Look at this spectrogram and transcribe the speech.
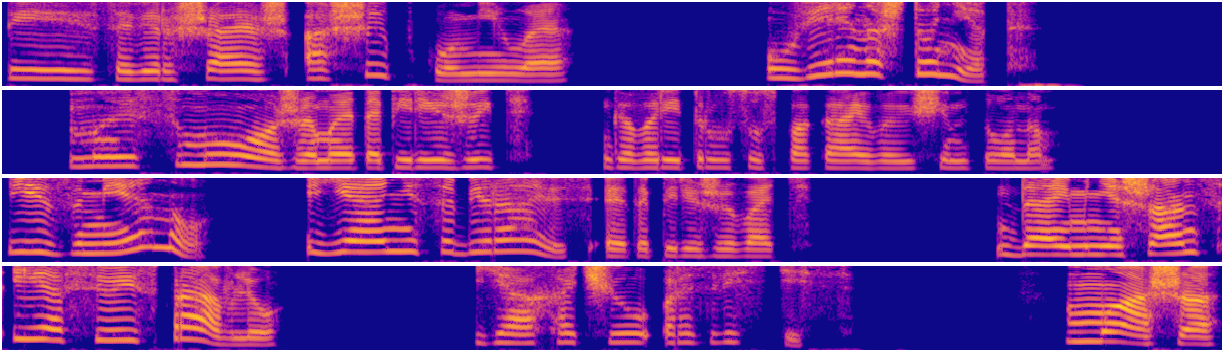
Ты совершаешь ошибку, милая. Уверена, что нет. Мы сможем это пережить, говорит Рус успокаивающим тоном. Измену? Я не собираюсь это переживать. Дай мне шанс, и я все исправлю. «Я хочу развестись». «Маша!»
